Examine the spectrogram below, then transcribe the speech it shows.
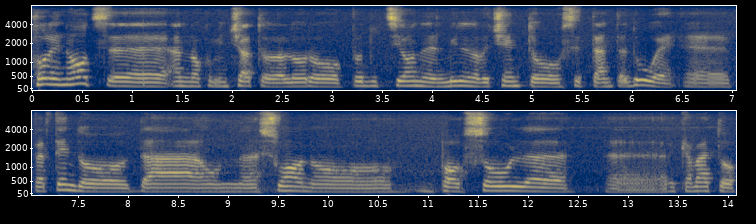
Hall Oates eh, hanno cominciato la loro produzione nel 1972 eh, partendo da un suono un po' soul eh, ricavato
